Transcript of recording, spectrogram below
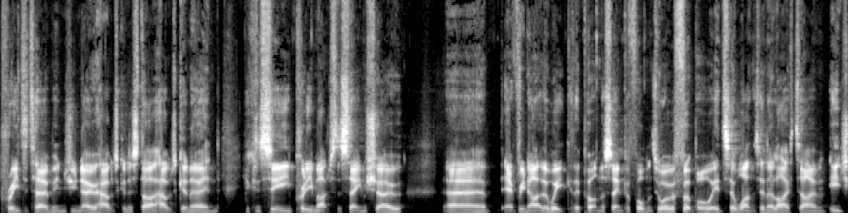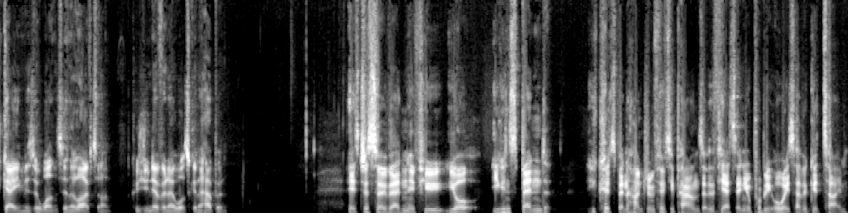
predetermined. You know how it's going to start, how it's going to end. You can see pretty much the same show uh, every night of the week. They put on the same performance. Or with football, it's a once in a lifetime. Each game is a once in a lifetime because you never know what's going to happen. It's just so then if you you're you can spend you could spend 150 pounds at the theatre and you'll probably always have a good time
